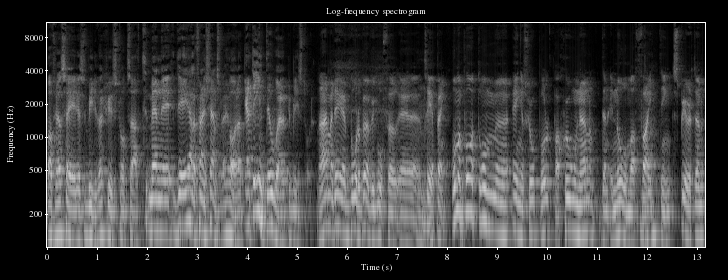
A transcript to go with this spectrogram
Bara för att jag säger det så blir det väl kryss trots allt. Men eh, det är i alla fall en känsla jag har att, att det inte är oavgjort i Bristol. Nej men det är båda behöver vi gå för eh, Mm. tre poäng. Om man pratar om eh, engelsk fotboll, passionen, den enorma fighting spiriten.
